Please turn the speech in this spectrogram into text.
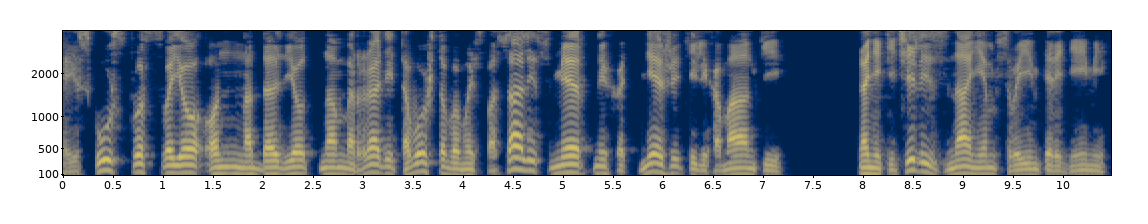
искусство свое он отдает нам ради того, чтобы мы спасали смертных от нежити лихоманки, а не кичились знанием своим перед ними.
